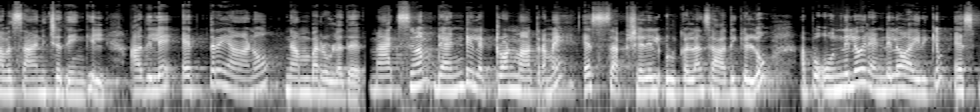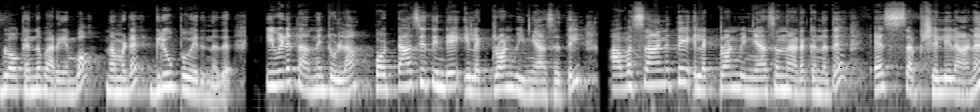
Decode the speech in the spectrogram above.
അവസാനിച്ചതെങ്കിൽ അതിലെ എത്രയാണോ നമ്പർ ഉള്ളത്. മാക്സിമം രണ്ട് ഇലക്ട്രോൺ മാത്രമേ എസ് സബ്ഷെല്ലിൽ ഉൾക്കൊള്ളാൻ സാധിക്കുള്ളൂ. അപ്പോൾ ഒന്നിലോ രണ്ടിലോ ആയിരിക്കും എസ് ബ്ലോക്ക് എന്ന് പറയുമ്പോൾ നമ്മുടെ ഗ്രൂപ്പ് വരുന്നത്. ഇവിടെ തന്നിട്ടുള്ള പൊട്ടാസ്യത്തിന്റെ ഇലക്ട്രോൺ വിന്യാസത്തിൽ അവസാനത്തെ ഇലക്ട്രോൺ വിന്യാസം നടക്കുന്നത് എസ് സബ്ഷെല്ലിലാണ്.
